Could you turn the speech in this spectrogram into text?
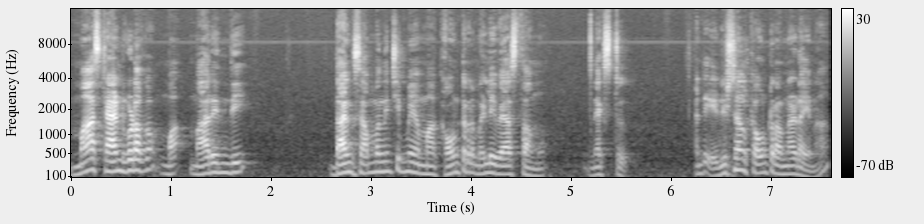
మా స్టాండ్ కూడా మా- మారింది. దానికి సంబంధించి మేము మా కౌంటర్ మళ్ళీ వేస్తాము. నెక్స్ట్. అంటే ఎడిషనల్ కౌంటర్ అన్నాడు ఆయన.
